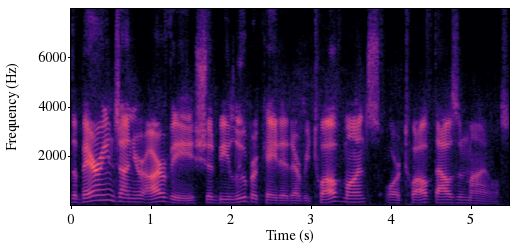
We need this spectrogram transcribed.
The bearings on your RV should be lubricated every 12 months or 12,000 miles.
